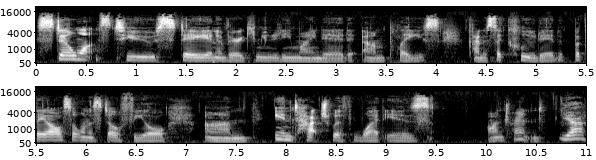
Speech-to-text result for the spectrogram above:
still wants to stay in a very community minded um, place kind of secluded but they also want to still feel um, in touch with what is on trend Yeah,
